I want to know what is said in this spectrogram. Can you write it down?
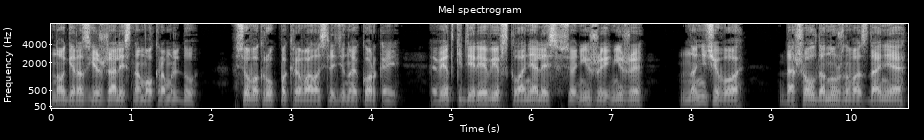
Ноги разъезжались на мокром льду. Все вокруг покрывалось ледяной коркой, ветки деревьев склонялись все ниже и ниже, но ничего, дошел до нужного здания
